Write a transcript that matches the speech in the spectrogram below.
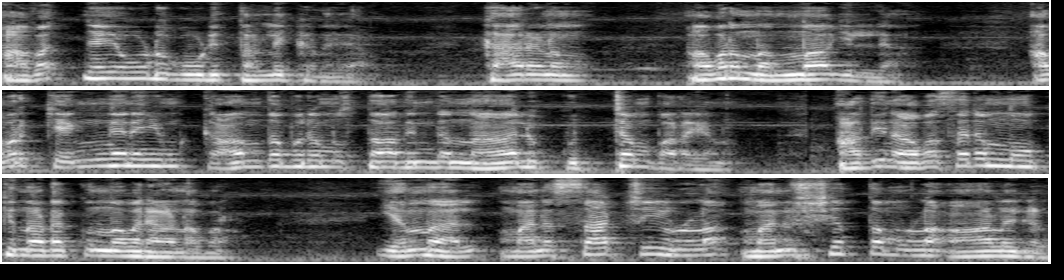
അവജ്ഞയോടുകൂടി തള്ളിക്കളയാം കാരണം അവർ നന്നാകില്ല. അവർക്കെങ്ങനെയും കാന്തപുരം ഉസ്താദിന്റെ നാലു കുറ്റം പറയണം. അതിനവസരം നോക്കി നടക്കുന്നവരാണവർ. എന്നാൽ മനസ്സാക്ഷിയുള്ള മനുഷ്യത്വമുള്ള ആളുകൾ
